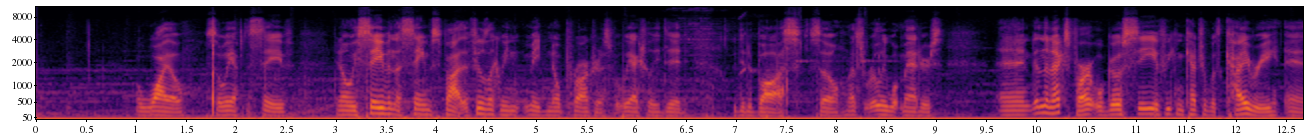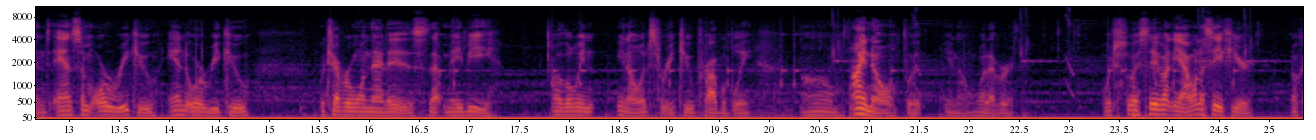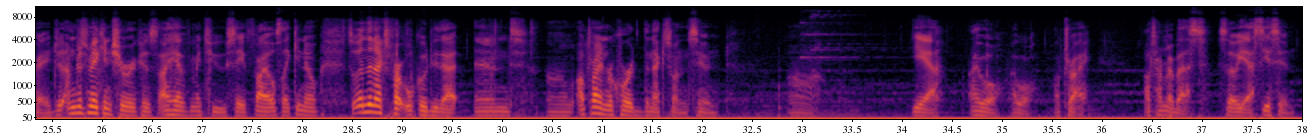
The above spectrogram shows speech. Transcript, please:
a while, so we have to save. You know, we save in the same spot. It feels like we made no progress, but we actually did. We did a boss, so that's really what matters. And in the next part, we'll go see if we can catch up with Kairi and Ansem or Riku, and or Riku, whichever one that is, that may be. Although we, you know, it's Riku, probably. Um, I know, but, you know, whatever. Which do I save on? Yeah, I want to save here. Okay, I'm just making sure because I have my two save files, like, you know. So in the next part, we'll go do that. And um, I'll try and record the next one soon. Uh, yeah, I will. I will. I'll try. I'll try my best. So yeah, see you soon.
